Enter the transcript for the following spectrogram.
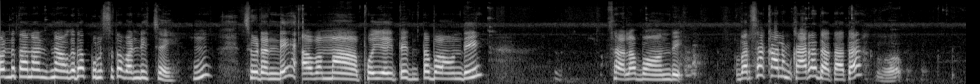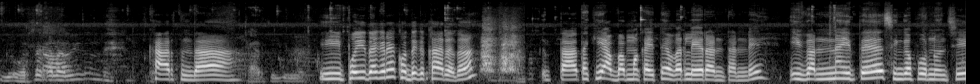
వండుతానంటున్నావు కదా పులుసుతో వండిచ్చాయి? చూడండి అవమ్మ పొయ్యి అయితే ఇంత బాగుంది. చాలా బాగుంది. వర్షాకాలం కారదా తాత? కారుతుందా? ఈ పొయ్యి దగ్గరే కొద్దిగా కారదా? తాతకి అబ్బమ్మకి అయితే ఎవరు లేరంటండి. ఇవన్నీ అయితే సింగపూర్ నుంచి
